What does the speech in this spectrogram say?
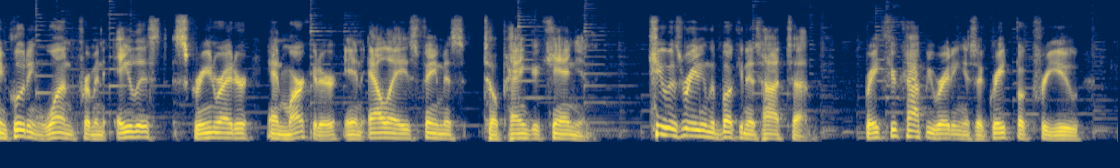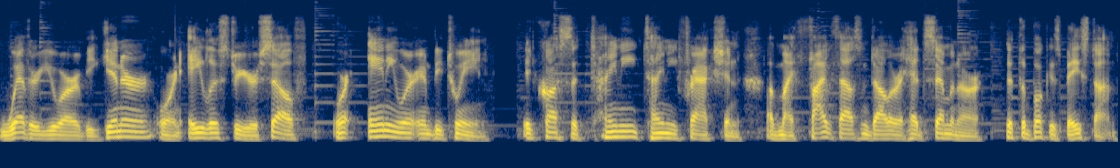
including one from an A list screenwriter and marketer in LA's famous Topanga Canyon. He was reading the book in his hot tub. Breakthrough Copywriting is a great book for you, whether you are a beginner or an A lister yourself, or anywhere in between. It costs a tiny, tiny fraction of my $5,000 a head seminar that the book is based on.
